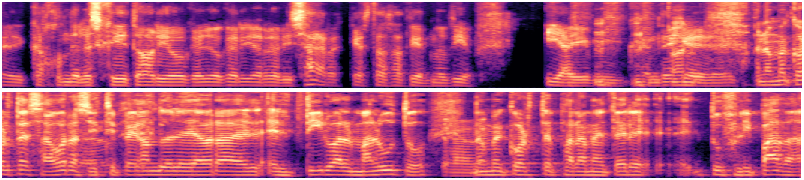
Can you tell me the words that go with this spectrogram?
el cajón del escritorio que yo quería revisar. ¿Qué estás haciendo, tío? Y hay gente que. No me cortes ahora, si estoy pegándole ahora el, tiro al maluto, no me cortes para meter eh, tu flipada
